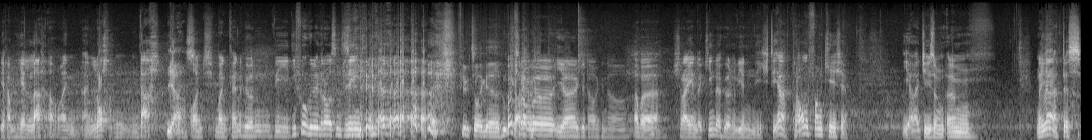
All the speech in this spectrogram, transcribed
Wir haben hier ein, Lach, ein, ein Loch im Dach. Ja, Und man kann hören, wie die Vögel draußen singen. Flugzeuge, Hubschrauber. Hubschrauber, ja, genau, genau. Aber schreiende Kinder hören wir nicht. Ja, Traum von Kirche. Ja, Jason, ähm, naja, dass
